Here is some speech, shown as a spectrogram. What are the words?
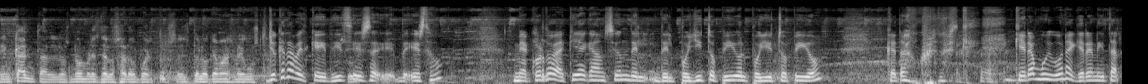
Me encantan los nombres de los aeropuertos, es de lo que más me gusta. Yo cada vez que dices de esto, me acuerdo de aquella canción del, del pollito pío, el pollito pío, que te acuerdas que, que era muy buena, que era en Italia.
